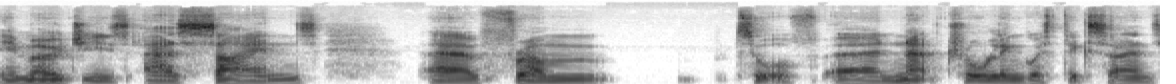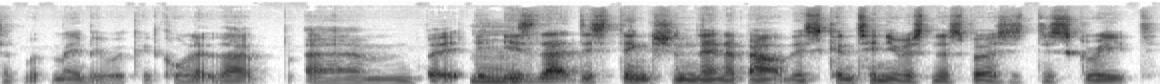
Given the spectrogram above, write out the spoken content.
emojis as signs uh, from sort of uh, natural linguistic science, maybe we could call it that. Um, but mm. is that distinction then about this continuousness versus discrete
